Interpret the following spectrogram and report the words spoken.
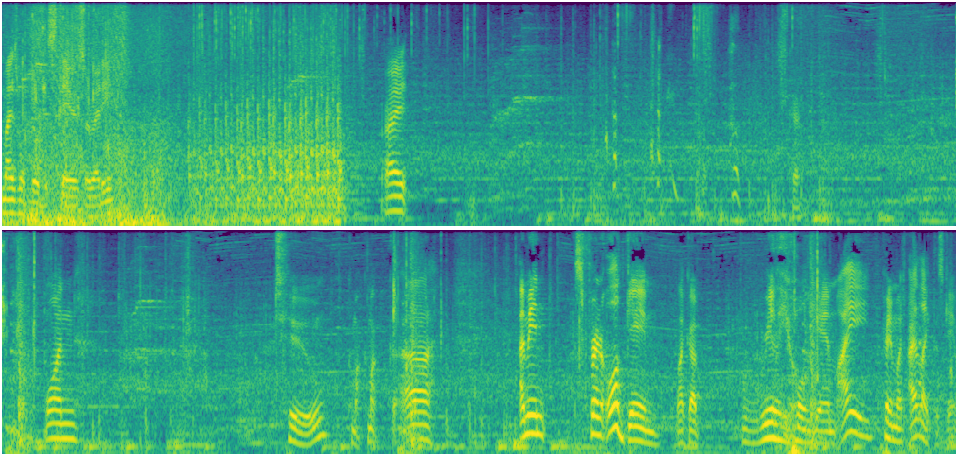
might as well build the stairs already. Alright. Okay. One. Two. Come on, come on. Uh, I mean, for an old game, like a really old game, I pretty much, I like this game.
